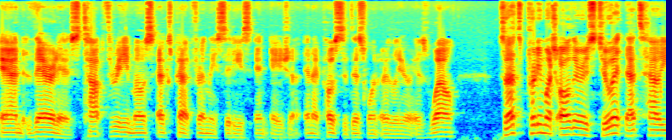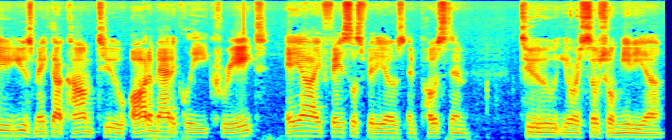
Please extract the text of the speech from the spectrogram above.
And there it is, top three most expat-friendly cities in Asia. And I posted this one earlier as well. So that's pretty much all there is to it. That's how you use make.com to automatically create AI faceless videos and post them to your social media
